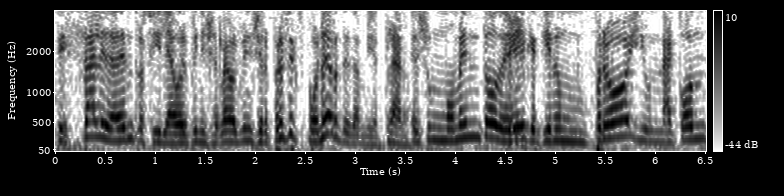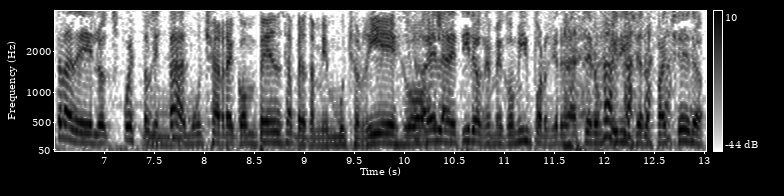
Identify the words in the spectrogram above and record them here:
te sale de adentro, sí, le hago el finisher, le hago el finisher, pero es exponerte también. Claro. Es un momento de Sí. que tiene un pro y una contra de lo expuesto que estás. Mucha recompensa, pero también mucho riesgo. Sabés la de tiro que me comí por querer hacer un finisher fachero.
